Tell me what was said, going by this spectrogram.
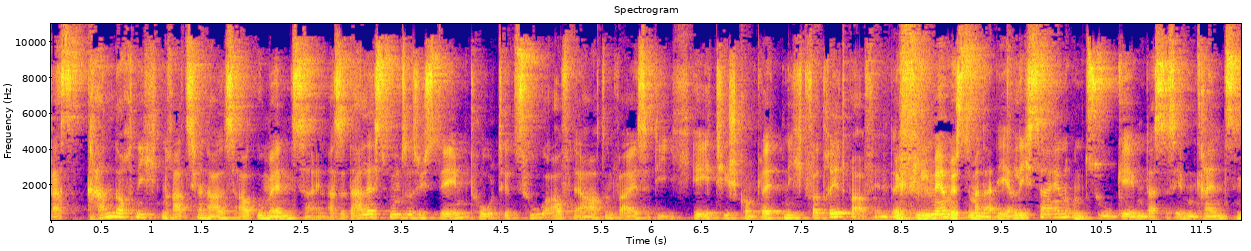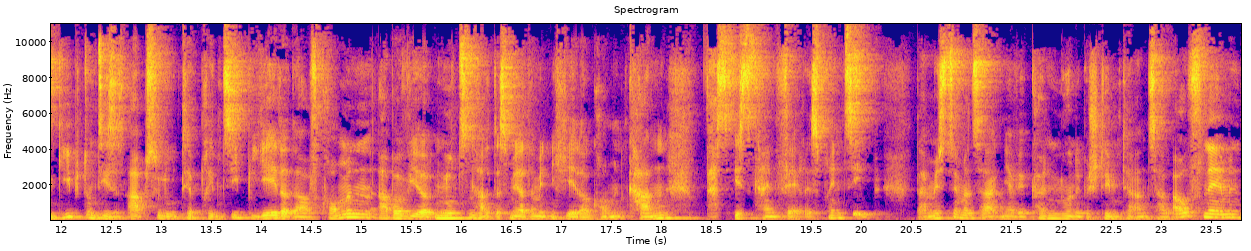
Das kann doch nicht ein rationales Argument sein. Also da lässt unser System Tote zu auf eine Art und Weise, die ich ethisch komplett nicht vertretbar finde. Vielmehr müsste man da ehrlich sein und zugeben, dass es eben Grenzen gibt und dieses absolute Prinzip, jeder darf kommen, aber wir nutzen halt das Meer, damit nicht jeder kommen kann. Das ist kein faires Prinzip. Da müsste man sagen, ja, wir können nur eine bestimmte Anzahl aufnehmen.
